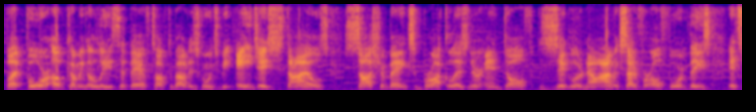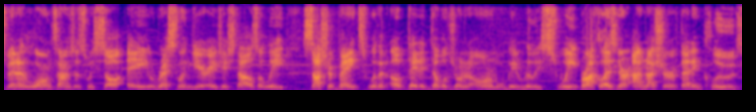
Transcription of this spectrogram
But four upcoming elites that they have talked about is going to be AJ Styles, Sasha Banks, Brock Lesnar, and Dolph Ziggler. Now, I'm excited for all four of these. It's been a long time since we saw a Wrestling Gear AJ Styles elite. Sasha Banks with an updated double jointed arm will be really sweet. Brock Lesnar, I'm not sure if that includes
